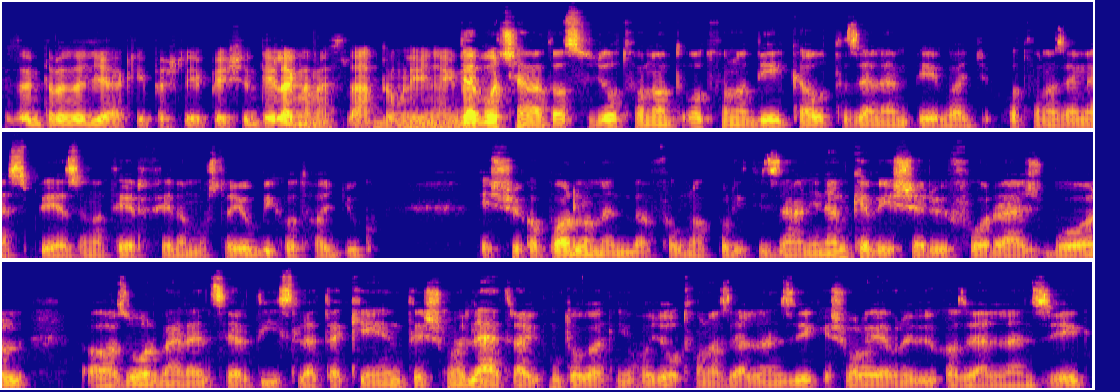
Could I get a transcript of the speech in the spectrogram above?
szerintem ez egy elképes lépés. Én tényleg nem ezt látom lényegben. De bocsánat, az, hogy ott van, a, ott van a DK, ott az LMP, vagy ott van az MSP ezen a térfélen, most a jobbikot hagyjuk és ők a parlamentben fognak politizálni, nem kevés erőforrásból az Orbán rendszer díszleteként, és majd lehet rájuk mutogatni, hogy ott van az ellenzék, és valójában ők az ellenzék.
